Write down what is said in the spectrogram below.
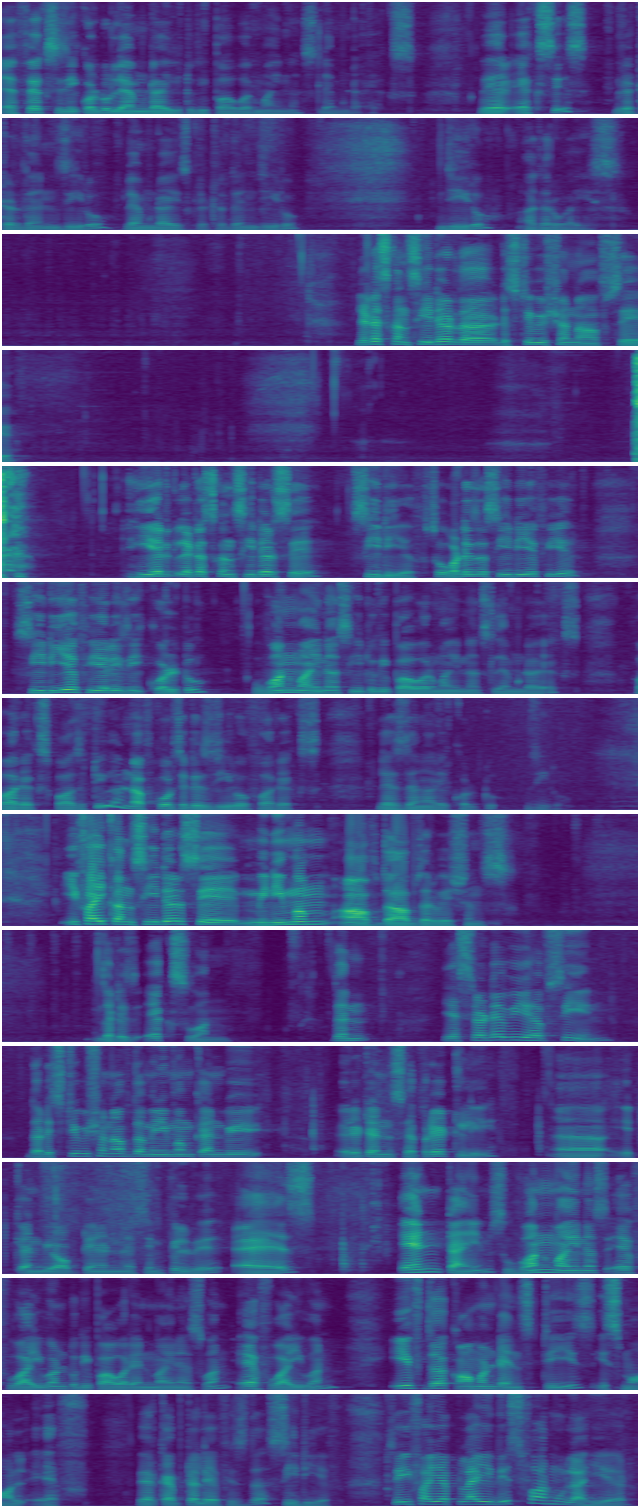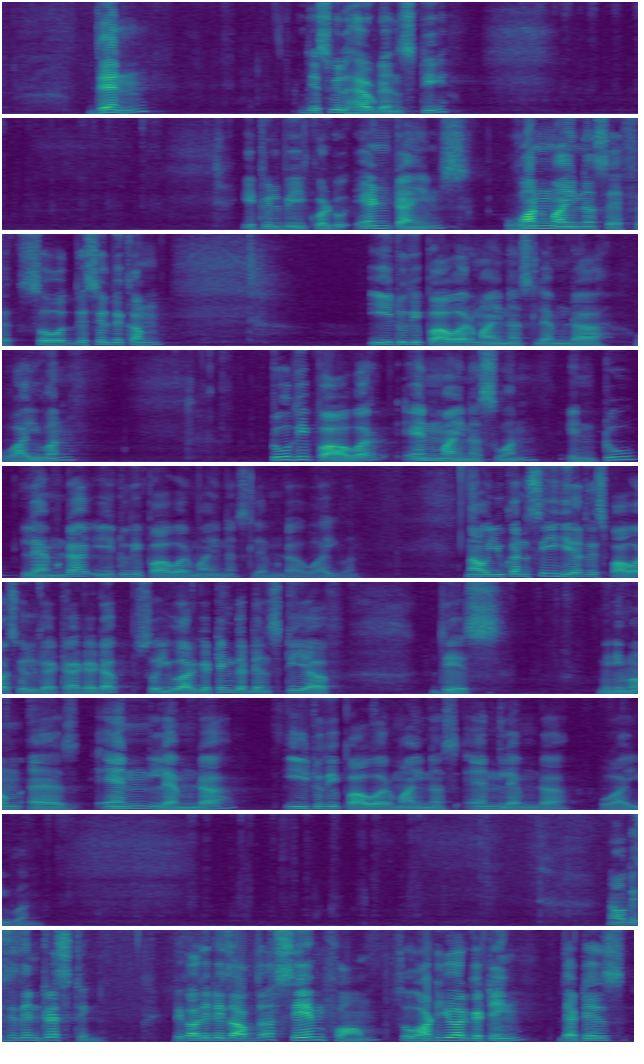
f x is equal to lambda e to the power minus lambda x, where x is greater than 0, lambda is greater than 0, 0 otherwise. Let us consider the distribution of say here let us consider say CDF. So, what is the CDF here? CDF here is equal to 1 minus e to the power minus lambda x for x positive and of course, it is 0 for x less than or equal to 0. If I consider say minimum of the observations that is x 1, then yesterday we have seen the distribution of the minimum can be written separately uh, it can be obtained in a simple way as n times 1 minus f y 1 to the power n minus 1 f y 1 if the common density is small f where capital F is the CDF. So, if I apply this formula here then this will have density it will be equal to n times 1 minus f x. So, this will become e to the power minus lambda y 1 to the power n minus 1 into lambda e to the power minus lambda y 1. Now, you can see here this powers will get added up. So, you are getting the density of this minimum as n lambda e to the power minus n lambda y 1. Now, this is interesting because it is of the same form. So, what you are getting that is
